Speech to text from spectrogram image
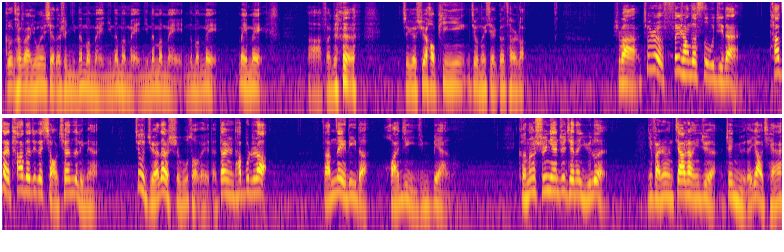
歌词上英文写的是你那么美，你那么美，你那么美，那么媚妹妹，啊，反正 这个学好拼音就能写歌词了，是吧？就是非常的肆无忌惮。”他在他的这个小圈子里面，就觉得是无所谓的，但是他不知道，咱们内地的环境已经变了，可能十年之前的舆论，你反正加上一句这女的要钱，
